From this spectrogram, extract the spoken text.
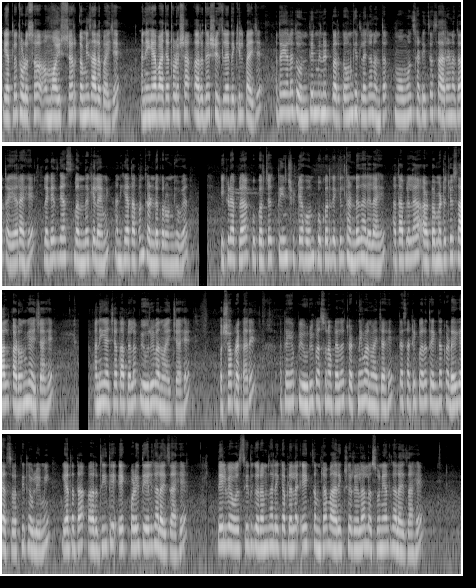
यातलं थोडंसं मॉइश्चर कमी झालं पाहिजे. आणि ह्या भाज्या थोड्याशा अर्ध्या शिजल्या देखील पाहिजे. आता याला दोन तीन मिनिट परतवून घेतल्याच्या नंतर मोमोजसाठीचं सारण आता तयार आहे. लगेच गॅस बंद केला आहे मी. आणि हे आता आपण थंड करून घेऊयात. इकडे आपल्या कुकरच्या तीन शिट्ट्या होऊन कुकर देखील थंड झालेला आहे. आता आपल्याला टोमॅटोचे साल काढून घ्यायचे आहे आणि याची आता आपल्याला प्युरी बनवायची आहे अशा प्रकारे. आता या प्युरीपासून आपल्याला चटणी बनवायची आहे. त्यासाठी परत एकदा कढई गॅसवरती ठेवली मी. यात आता अर्धी ते एक पळी तेल घालायचं आहे. तेल व्यवस्थित गरम झाले की आपल्याला एक चमचा बारीक शिरलेला लसूण यात घालायचा आहे.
